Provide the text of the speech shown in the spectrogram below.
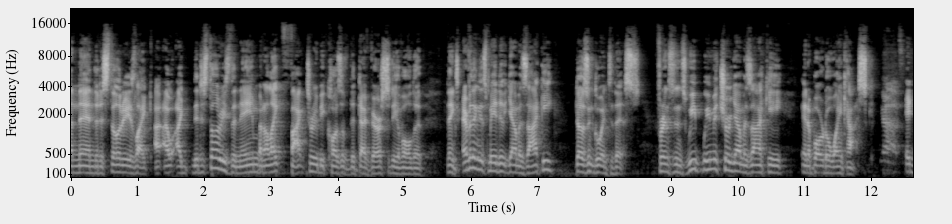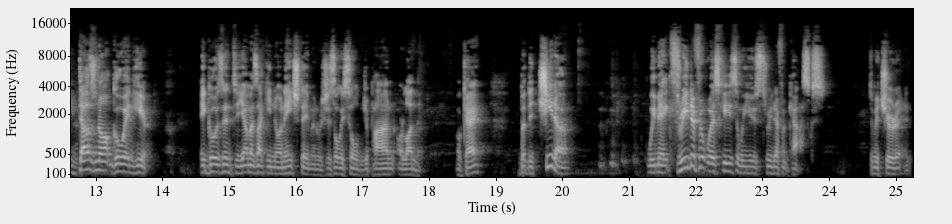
and then the distillery is like I, I, I, the distillery is the name, but I like factory because of the diversity of all the things. Everything that's made at Yamazaki doesn't go into this. For instance, we we mature Yamazaki in a Bordeaux wine cask. It does not go in here. It goes into Yamazaki non-age statement, which is only sold in Japan or London. Okay, but the Chita, we make three different whiskeys and we use three different casks to mature it in.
